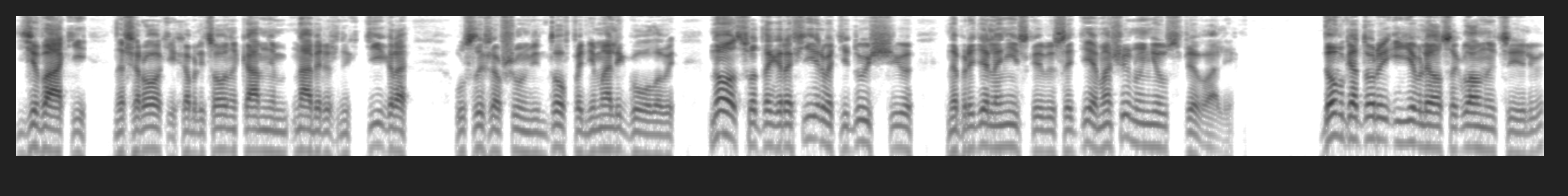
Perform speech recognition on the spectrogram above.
Деваки на широких, облицованных камнем набережных Тигра, услышав шум винтов, поднимали головы, но сфотографировать идущую на предельно низкой высоте машину не успевали. Дом, который и являлся главной целью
